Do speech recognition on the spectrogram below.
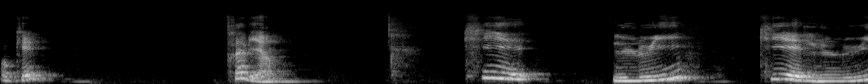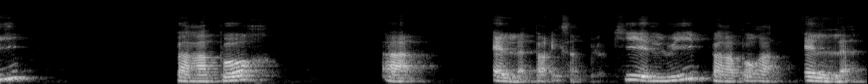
OK Très bien. Qui est lui Qui est lui par rapport à elle, par exemple Qui est lui par rapport à elle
